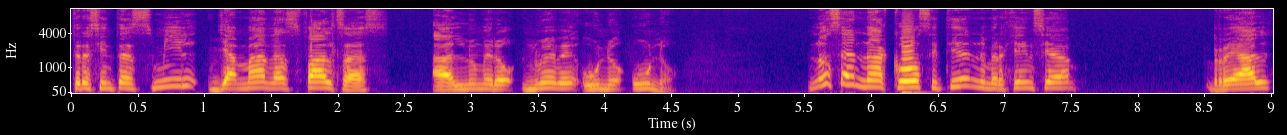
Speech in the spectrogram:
300.000 llamadas falsas al número 911. No sean nacos, si tienen emergencia real,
